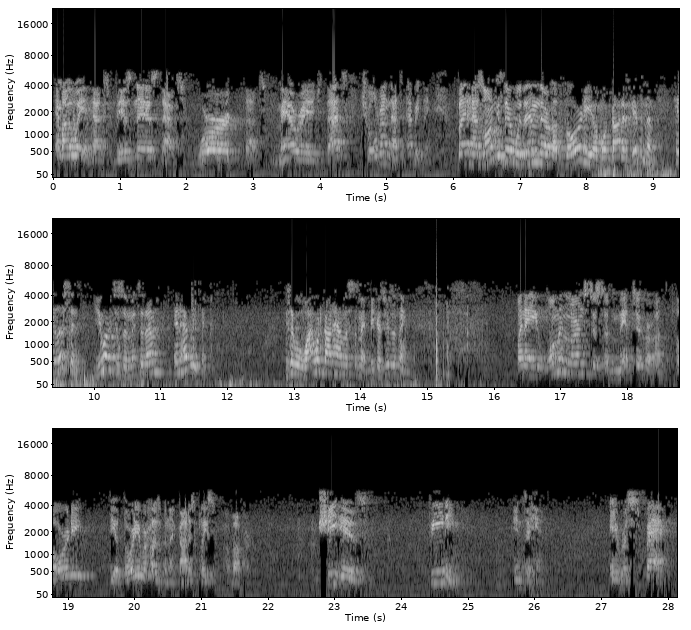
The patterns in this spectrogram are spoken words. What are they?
And by the way, that's business, that's work, that's marriage, that's children, that's everything. But as long as they're within their authority of what God has given them, hey, listen, you are to submit to them in everything. You say, well, why would God have us submit? Because here's the thing. When a woman learns to submit to her authority, the authority of her husband that God has placed above her, she is feeding into him a respect,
